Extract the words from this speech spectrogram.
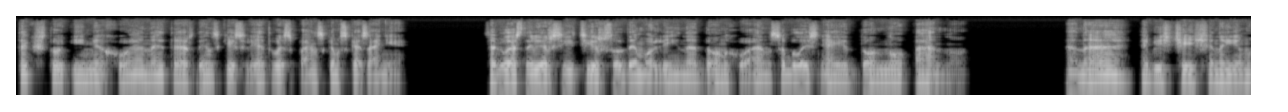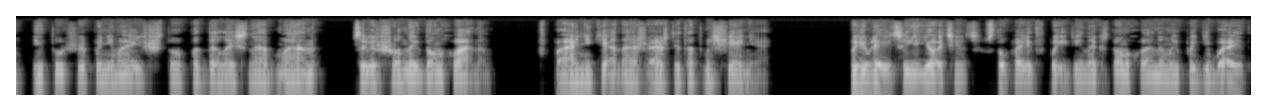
так что имя Хуан – это ордынский след в испанском сказании. Согласно версии Тирсо де Молина, Дон Хуан соблазняет Донну Анну. Она обесчещена им и тут же понимает, что поддалась на обман, совершенный Дон Хуаном. В панике она жаждет отмщения. Появляется ее отец, вступает в поединок с Дон Хуаном и погибает.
